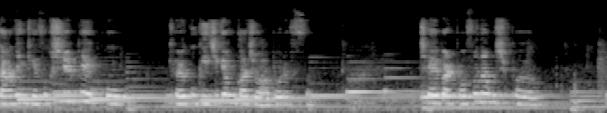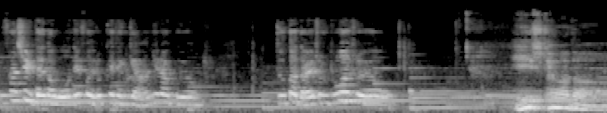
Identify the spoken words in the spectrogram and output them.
나는 계속 실패했고 결국 이 지경까지 와버렸어. 제발 벗어나고 싶어요. 사실 내가 원해서 이렇게 된 게 아니라고요. 누가 날 좀 도와줘요. 이상하다.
